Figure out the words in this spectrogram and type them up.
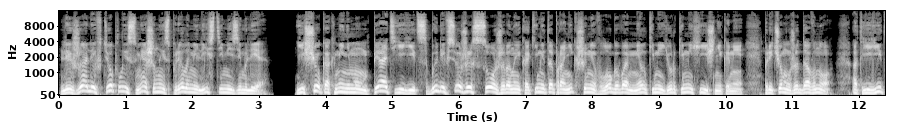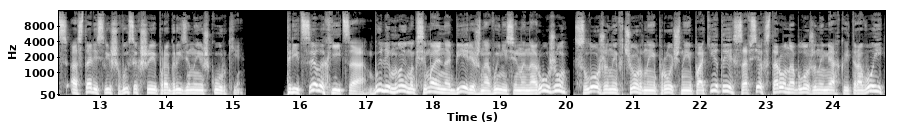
лежали в теплой смешанной с прелыми листьями земле. Еще как минимум пять яиц были все же сожраны какими-то проникшими в логово мелкими юркими хищниками, причем уже давно. От яиц остались лишь высохшие прогрызенные шкурки. Три целых яйца были мной максимально бережно вынесены наружу, сложены в черные прочные пакеты, со всех сторон обложены мягкой травой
